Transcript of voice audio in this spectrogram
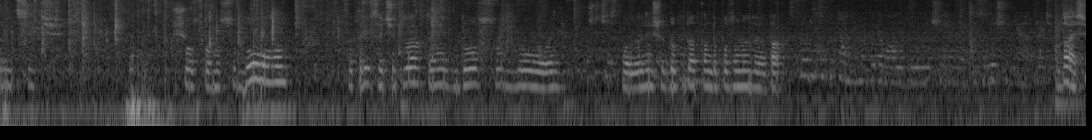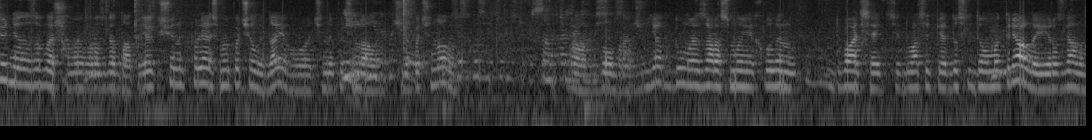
36-го судового. Це 34-й досудовий. судової. вірніше, додатком до позовної. Так. З приводу клопотання ми подавали до червня про залучення третього. Так, сьогодні завершимо його розглядати. Я, якщо не помиляюсь, ми почали, да, його чи не починали? Не починали? А, добре. Я думаю, зараз ми хвилин 20-25 дослідимо матеріали і розглянемо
